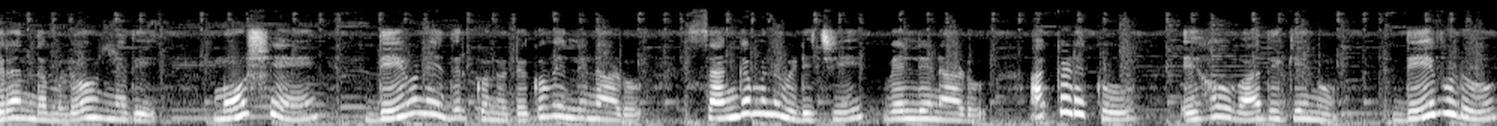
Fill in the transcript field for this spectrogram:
గ్రంథములో ఉన్నది. మోషే దేవుని ఎదుర్కొనుటకు వెళ్ళినాడు. సంగమును విడిచి వెళ్ళినాడు. అక్కడకు ఎహోవా దిగెను. దేవుడు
